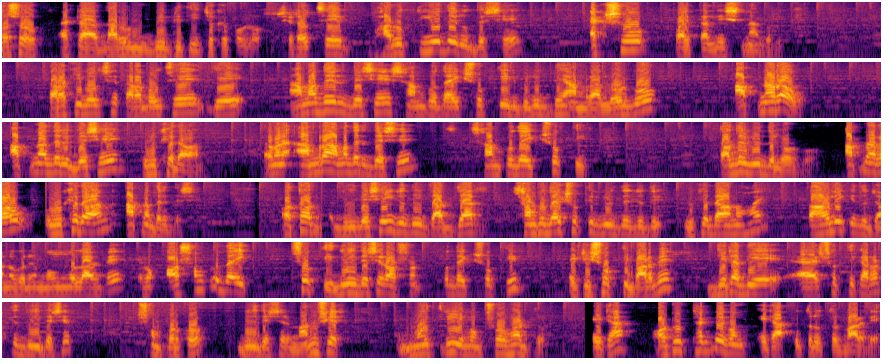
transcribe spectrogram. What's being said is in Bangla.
দর্শক, একটা দারুণ বিবৃতি চোখে পড়ল। সেটা হচ্ছে, ভারতীয়দের উদ্দেশ্যে একশো পঁয়তাল্লিশ নাগরিক। তারা কি বলছে? তারা বলছে যে, আমাদের দেশে সাম্প্রদায়িক শক্তির বিরুদ্ধে আমরা লড়ব, আপনারাও আপনাদের দেশে রুখে দাঁড়ান। তার মানে আমরা আমাদের দেশে সাম্প্রদায়িক শক্তি, তাদের বিরুদ্ধে লড়ব। আপনারাও রুখে দাঁড়ান আপনাদের দেশে। অর্থাৎ দুই দেশেই যদি যার যার সাম্প্রদায়িক শক্তির বিরুদ্ধে যদি রুখে দাঁড়ানো হয়, তাহলেই কিন্তু জনগণের মঙ্গল আসবে এবং অসাম্প্রদায়িক শক্তি, দুই দেশের অসাম্প্রদায়িক শক্তির একটি শক্তি বাড়বে, যেটা দিয়ে সত্যিকার অর্থে দুই দেশের সম্পর্ক, দুই দেশের মানুষের মৈত্রী এবং সৌহার্দ্য, এটা অটুট থাকবে এবং এটা উত্তরোত্তর বাড়বে।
